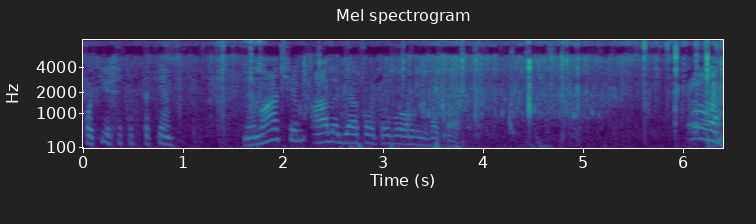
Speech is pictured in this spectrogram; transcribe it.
Потішитись таким нема чим, але дякувати Богу за те. Ох.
